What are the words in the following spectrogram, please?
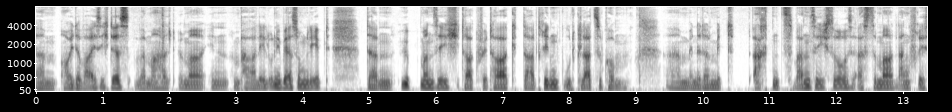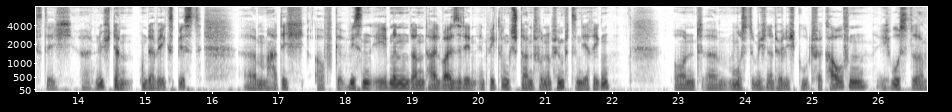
Ähm, heute weiß ich das, wenn man halt immer in einem Paralleluniversum lebt, dann übt man sich Tag für Tag da drin gut klarzukommen. Ähm, wenn du dann mit 28 so das erste Mal langfristig äh, nüchtern unterwegs bist, ähm, hatte ich auf gewissen Ebenen dann teilweise den Entwicklungsstand von einem 15-Jährigen und ähm, musste mich natürlich gut verkaufen. Ich wusste,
